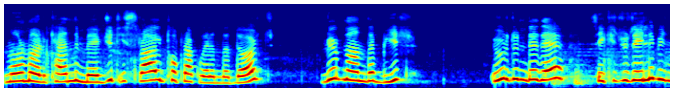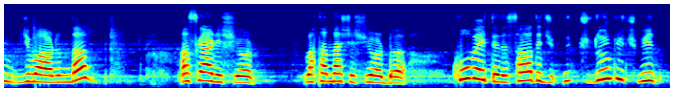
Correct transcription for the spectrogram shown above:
normal kendi mevcut İsrail topraklarında 4, Lübnan'da 1, Ürdün'de de 850 bin civarında asker yaşıyor, vatandaş yaşıyordu. Kuveyt'te de sadece 3-4 bin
